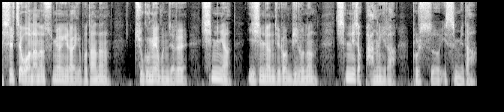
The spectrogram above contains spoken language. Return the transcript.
실제 원하는 수명이라기보다는 죽음의 문제를 10년, 20년 뒤로 미루는 심리적 반응이라 볼 수 있습니다.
